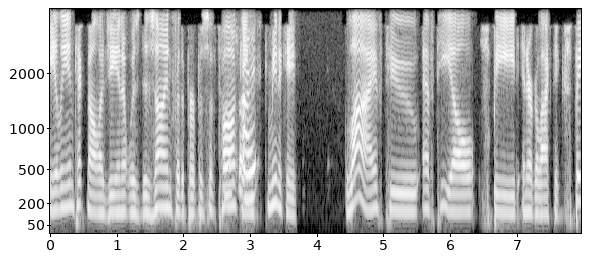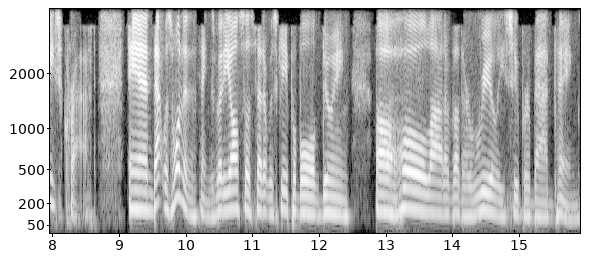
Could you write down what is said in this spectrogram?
alien technology, and it was designed for the purpose of talking, right. communicating live to FTL speed intergalactic spacecraft. And that was one of the things, but he also said it was capable of doing a whole lot of other really super bad things.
